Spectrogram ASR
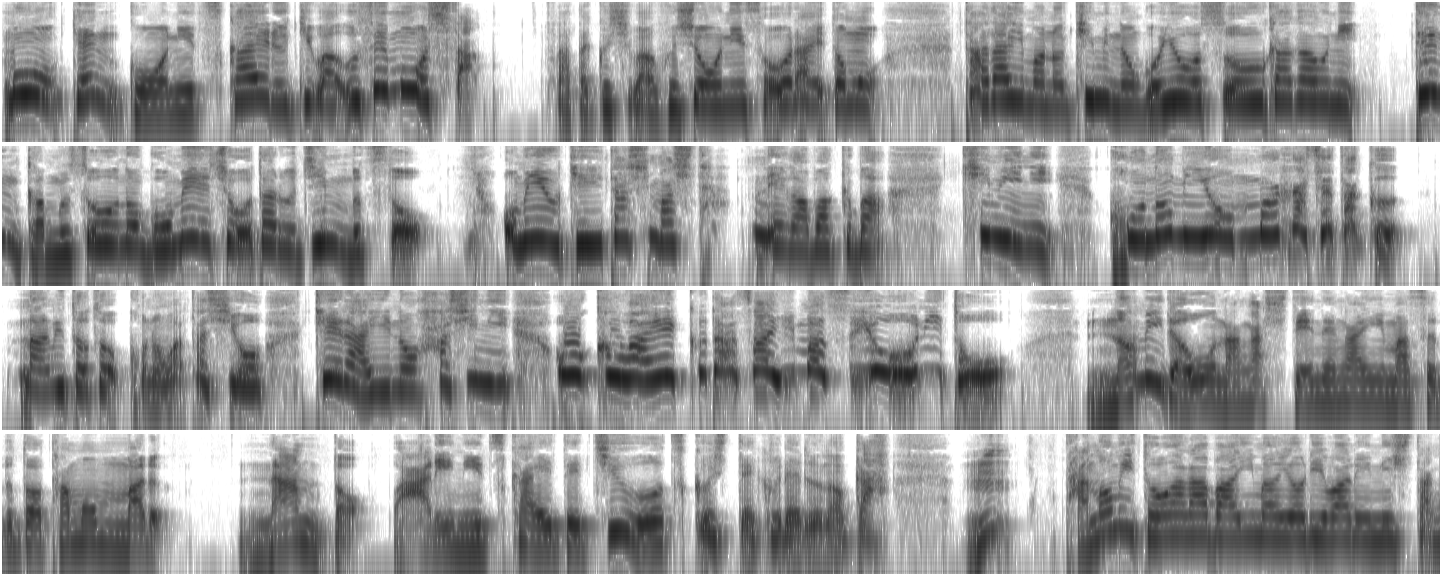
もう健康に使える気は失せ申した。私は不詳に早来とも、ただいまの君のご様子を伺うに、天下無双のご名称たる人物とお見受けいたしました。願わくば、君に好みを任せたく、何とぞこの私を家来の端にお加えくださいますようにと、涙を流して願いますると多門丸。なんと、割に仕えて宙を尽くしてくれるのか。ん？頼みとあらば今より割に従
